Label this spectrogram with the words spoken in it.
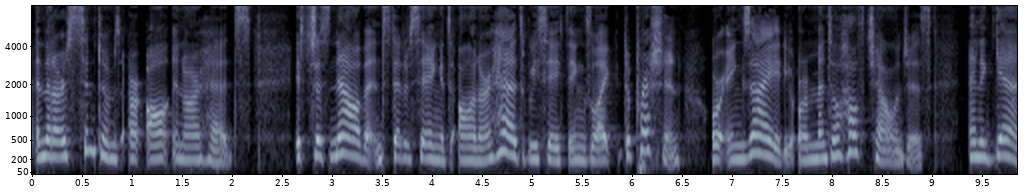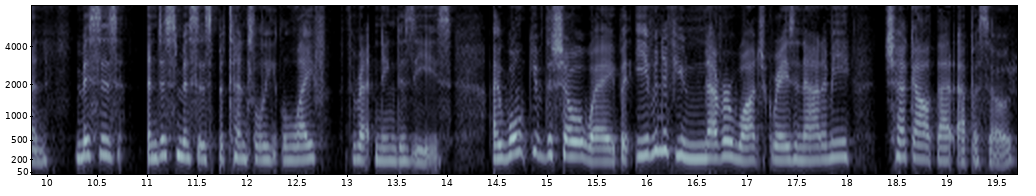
and that our symptoms are all in our heads. It's just now that instead of saying it's all in our heads, we say things like depression or anxiety or mental health challenges. And again, misses and dismisses potentially life threatening disease. I won't give the show away, but even if you never watch Grey's Anatomy, check out that episode.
